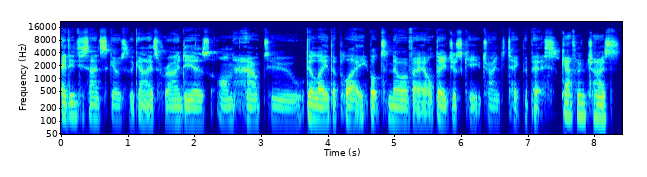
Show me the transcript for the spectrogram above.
Eddie decides to go to the guys for ideas on how to delay the play, but to no avail. They just keep trying to take the piss. Catherine tries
